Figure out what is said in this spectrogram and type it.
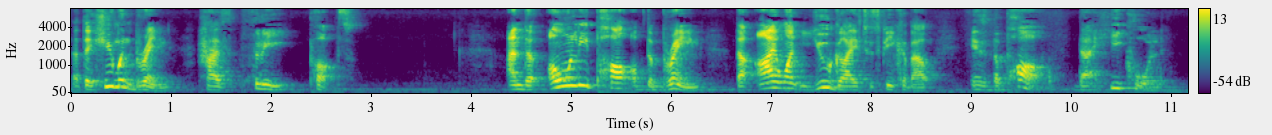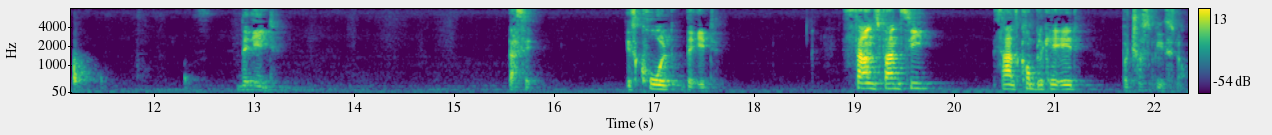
that the human brain has three parts. And the only part of the brain that I want you guys to speak about is the part that he called the id. That's it. It's called the id. Sounds fancy, sounds complicated, but trust me, it's not.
